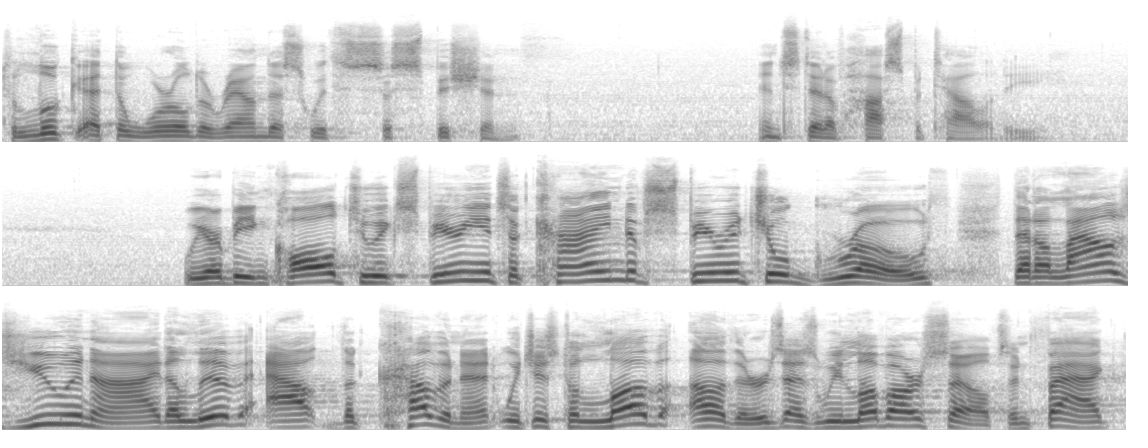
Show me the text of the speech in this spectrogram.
to look at the world around us with suspicion instead of hospitality? We are being called to experience a kind of spiritual growth that allows you and I to live out the covenant, which is to love others as we love ourselves. In fact,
